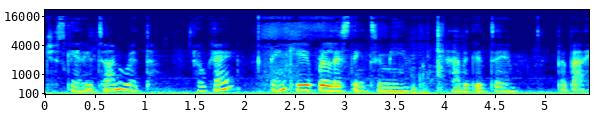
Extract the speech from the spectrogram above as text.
just get it done with okay? Thank you for listening to me. Have a good day. Bye bye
